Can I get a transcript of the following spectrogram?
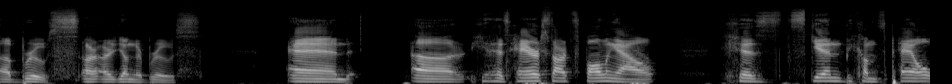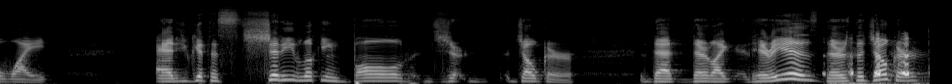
uh, Bruce, our, our younger Bruce. And uh, his hair starts falling out, his skin becomes pale white, and you get this shitty looking bald j- Joker that they're like, here he is, there's the Joker.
